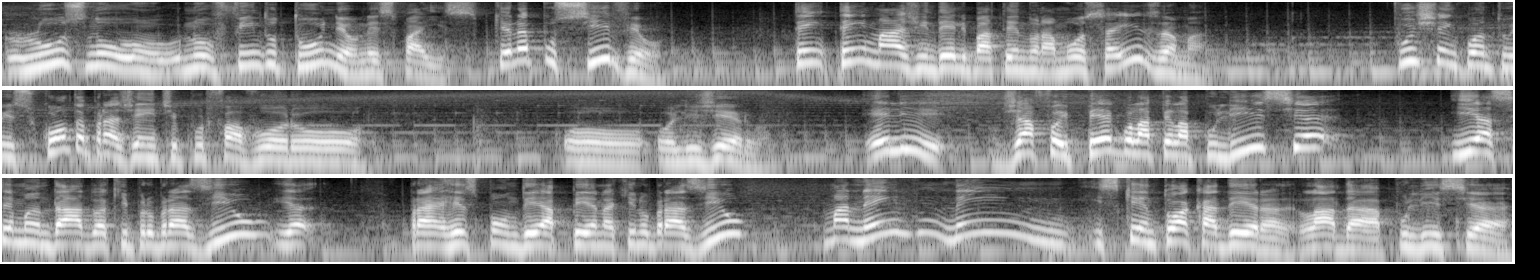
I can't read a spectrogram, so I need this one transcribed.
luz no, no fim do túnel nesse país. Porque não é possível. Tem, tem imagem dele batendo na moça aí, Zama? Puxa enquanto isso. Conta pra gente, por favor, o, o, o Ligeiro. Ele já foi pego lá pela polícia, ia ser mandado aqui pro Brasil, para responder a pena aqui no Brasil, mas nem, nem esquentou a cadeira lá da polícia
